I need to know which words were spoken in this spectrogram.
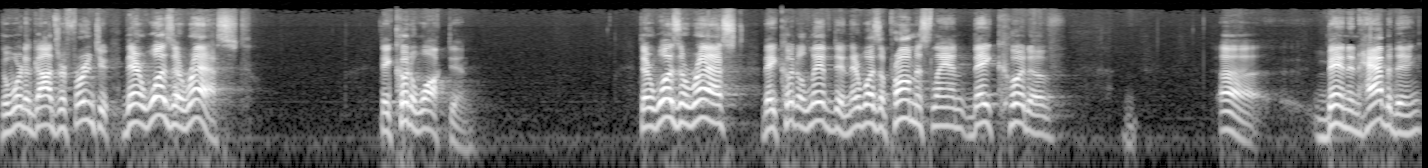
the Word of God's referring to. There was a rest they could have walked in. There was a rest they could have lived in. There was a promised land they could have uh, been inhabiting,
